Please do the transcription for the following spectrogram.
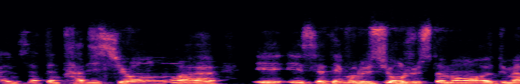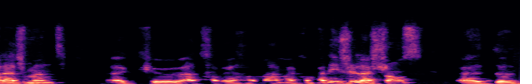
a une certaine tradition et, cette évolution justement du management que à travers ma, compagnie, j'ai la chance de,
